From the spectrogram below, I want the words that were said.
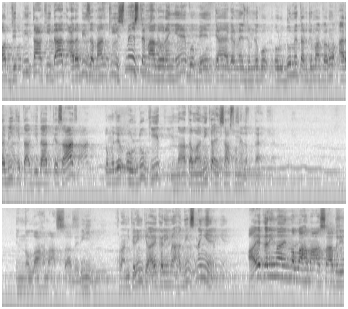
और जितनी ताकीदात अरबी ज़बान की इसमें इस्तेमाल हो रही हैं, वो बेनतहा अगर मैं इस जुमले को उर्दू में तर्जुमा करूँ अरबी की ताकीदात के साथ तो मुझे उर्दू की नातवानी का एहसास होने लगता है। इन्नल्लाहरीन कुरान करीम की आय करीमा हदीस नहीं है। आय करीमा इन्नल्लाहरीन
